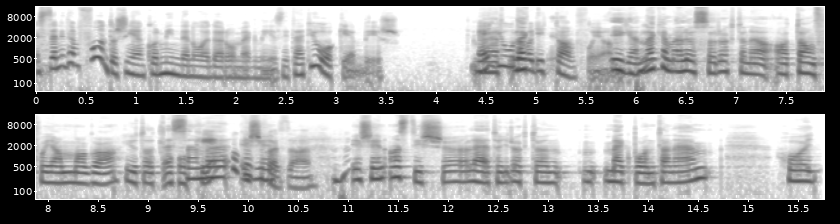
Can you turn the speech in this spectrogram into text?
Ez szerintem fontos ilyenkor minden oldalról megnézni. Tehát jó a kérdés. Egy Mert óra, ne... vagy egy tanfolyam? Igen, hm? nekem először rögtön a, a tanfolyam maga jutott eszembe. Okay, és, én, azzal. Uh-huh. és én azt is lehet, hogy rögtön megbontanám, hogy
